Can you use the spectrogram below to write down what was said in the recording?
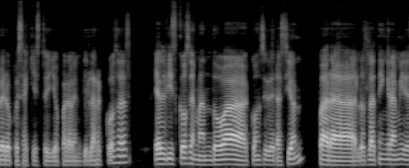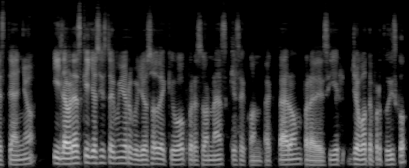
pero pues aquí estoy yo para ventilar cosas. El disco se mandó a consideración para los Latin Grammy de este año y la verdad es que yo sí estoy muy orgulloso de que hubo personas que se contactaron para decir, yo voté por tu disco.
